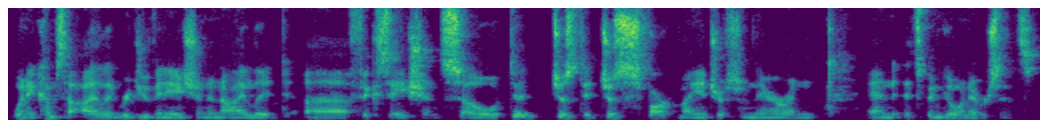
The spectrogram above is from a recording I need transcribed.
when it comes to eyelid rejuvenation and eyelid uh, fixation. So to, just it just sparked my interest from there, and and it's been going ever since.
